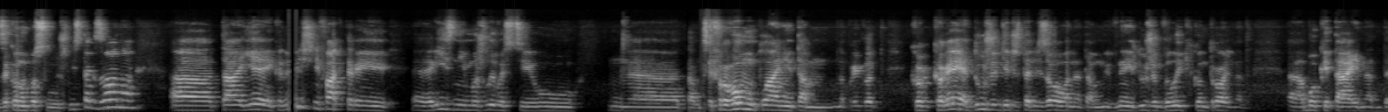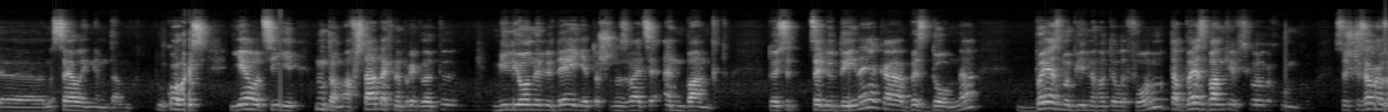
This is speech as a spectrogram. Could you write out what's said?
законопослушність, так звана, та є економічні фактори, е, різні можливості у е, там цифровому плані. Там, наприклад, Кор- Корея дуже діджиталізована, там і в неї дуже великий контроль над або Китай над е, населенням. Там у когось є оці, ну там, а в Штатах, наприклад, мільйони людей є то, що називається unbanked. Тобто це людина, яка бездомна, без мобільного телефону та без банківського рахунку. З точки зору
